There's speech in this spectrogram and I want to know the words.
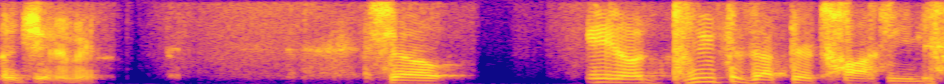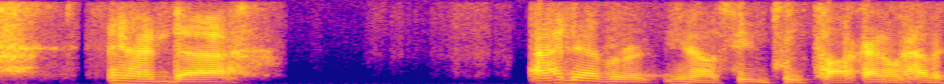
legitimate. So, you know, Plouffe was up there talking, and uh, I'd never, you know, seen Plouffe talk. I don't have a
